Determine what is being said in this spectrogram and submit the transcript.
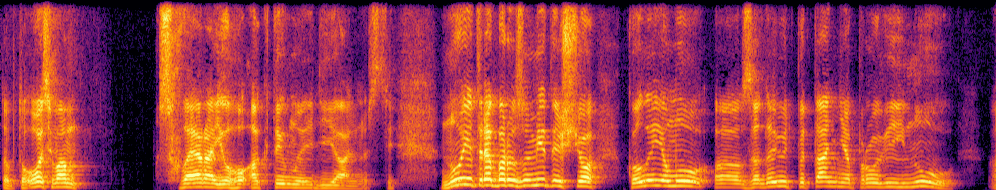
Тобто, ось вам сфера його активної діяльності. Ну і треба розуміти, що коли йому е, задають питання про війну, е,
